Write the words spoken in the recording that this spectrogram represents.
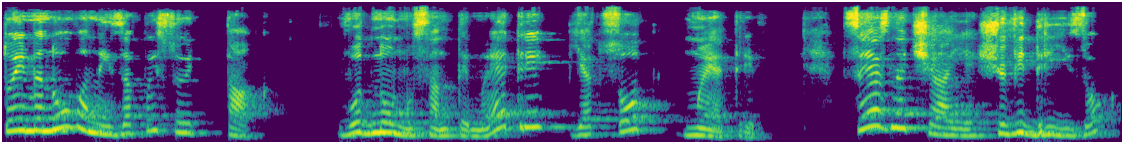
то іменований записують так: в одному сантиметрі 500 метрів. Це означає, що відрізок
